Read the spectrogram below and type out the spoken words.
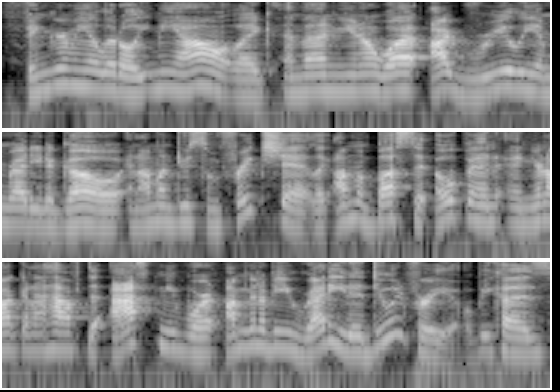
finger me a little, eat me out, like, and then you know what? I really am ready to go and I'm gonna do some freak shit. Like, I'm gonna bust it open and you're not gonna have to ask me for it. I'm gonna be ready to do it for you because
